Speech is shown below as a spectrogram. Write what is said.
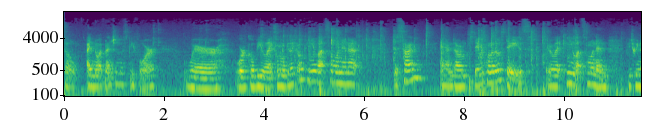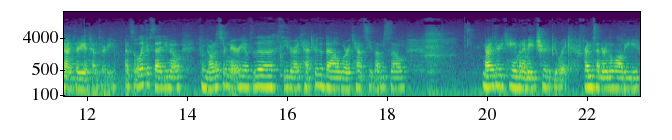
so I know I've mentioned this before where work will be like, someone will be like, oh, can you let someone in at this time? And um, today was one of those days. They're like, can you let someone in between 9.30 and 10.30? And so like I've said, you know, if I'm not in a certain area of the theater, I can't hear the bell or I can't see them. So 9.30 came and I made sure to be like friend center in the lobby.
